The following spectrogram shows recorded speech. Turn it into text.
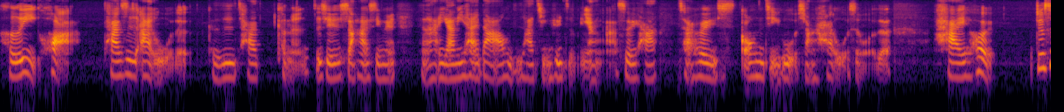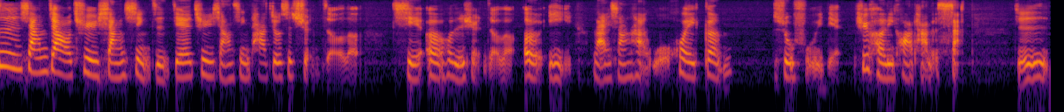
合理化他是爱我的，可是他可能这些伤害是因为可能他压力太大，或者他情绪怎么样啊，所以他才会攻击我、伤害我什么的。还会，就是相较去相信，直接去相信他就是选择了邪恶，或者选择了恶意来伤害我，会更舒服一点。去合理化他的善，就是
